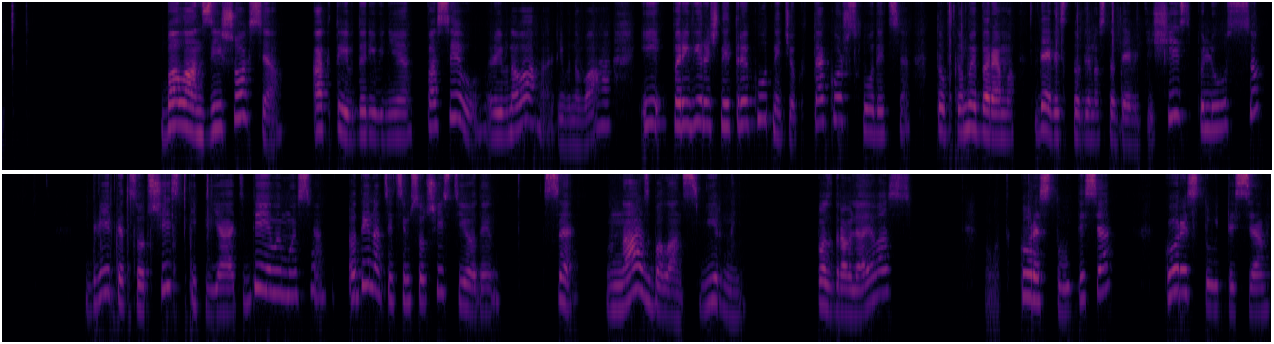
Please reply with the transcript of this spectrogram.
Баланс зійшовся, актив дорівнює пасиву, рівновага, рівновага. І перевірочний трикутничок також сходиться. Тобто ми беремо 999,6 плюс 2506,5. Дивимося. 11706,1. Все. В нас баланс вірний. Поздравляю вас. От. Користуйтеся. Користуйтеся.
